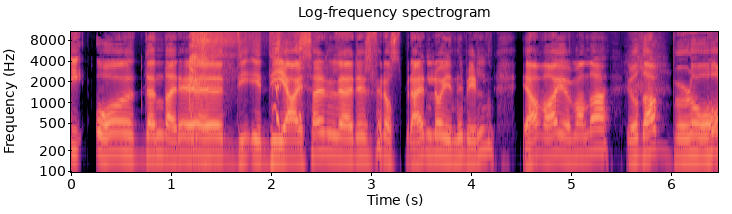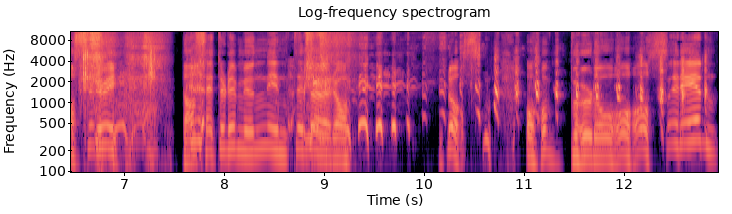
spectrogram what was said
i, og den derre de- de-iceren, eller frostbreien, lå inne i bilen. Ja, hva gjør man da? Jo, da blåser du inn. Da setter du munnen inntil dørlåsen og blåser inn!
